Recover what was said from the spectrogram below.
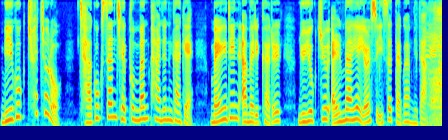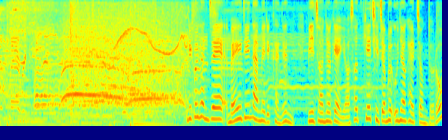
미국 최초로 자국산 제품만 파는 가게 Made in America를 뉴욕주 엘마에 열 수 있었다고 합니다. 그리고 현재 Made in America는 미 전역에 6개 지점을 운영할 정도로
